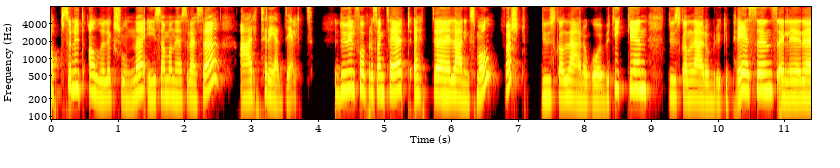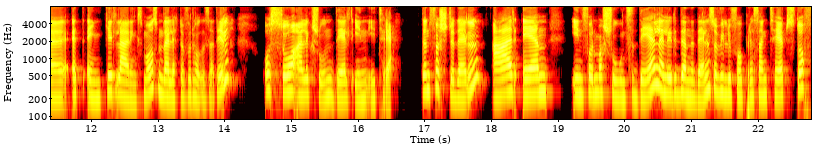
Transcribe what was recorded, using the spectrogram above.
absolutt alle leksjonene i Samanes reise er tredelt. Du vil få presentert et uh, læringsmål først. Du skal lære å gå i butikken, du skal lære å bruke presens eller uh, et enkelt læringsmål som det er lett å forholde seg til. Og så er leksjonen delt inn i tre. Den første delen er en informasjonsdel, eller i denne delen, så vil du få presentert stoff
